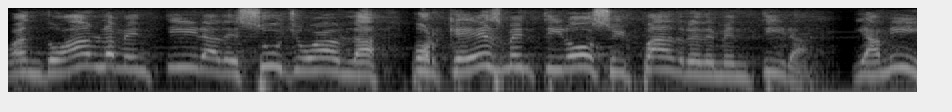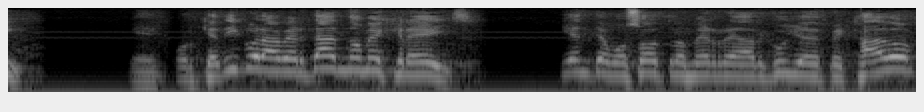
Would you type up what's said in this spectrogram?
Cuando habla mentira, de suyo habla porque es mentiroso y padre de mentira. Y a mí, porque digo la verdad, no me creéis. ¿Quién de vosotros me redarguye de pecado?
